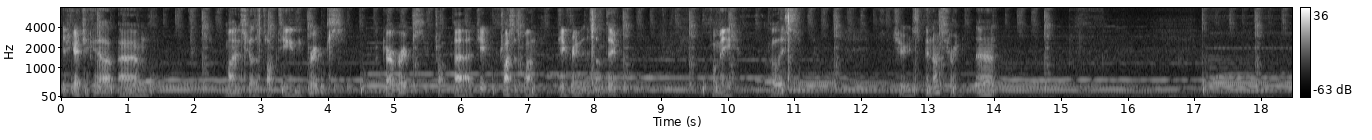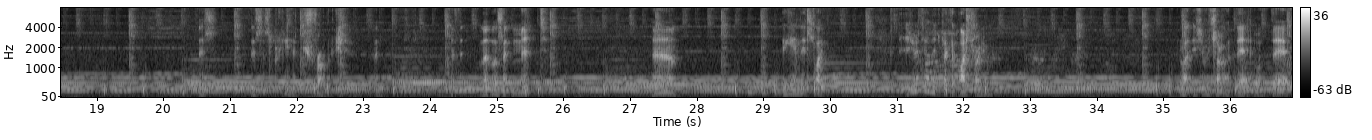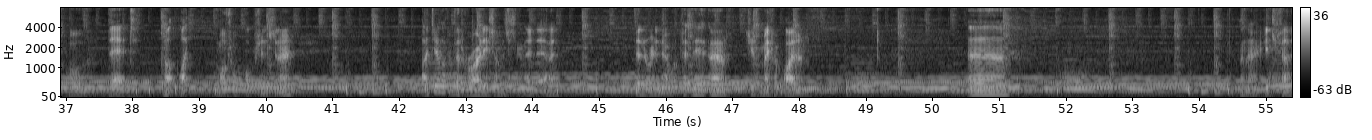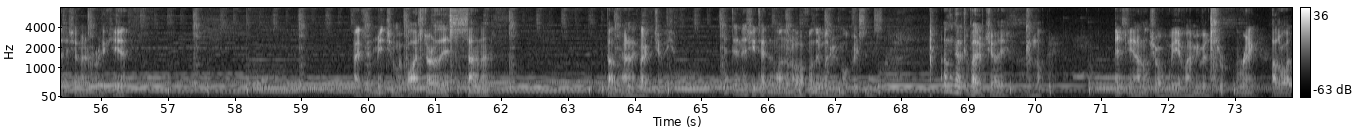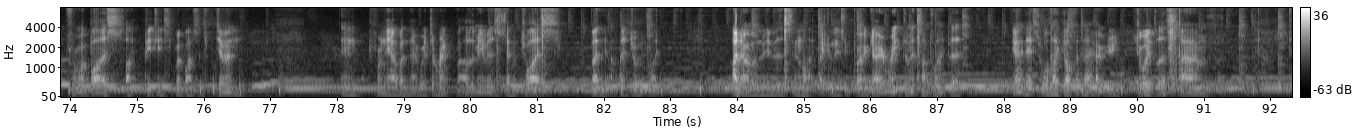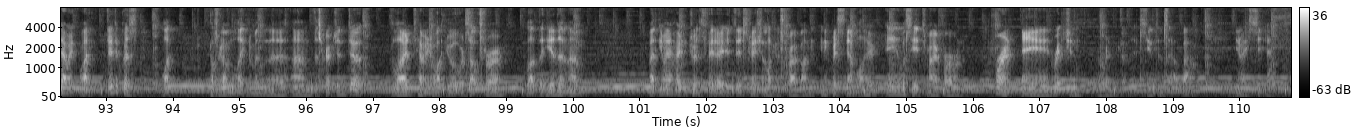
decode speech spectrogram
if you go check out, um, Mine's got the top 10 groups, girl groups. Uh, G- Trice is one, G Friend is some two. For me, at least. Choose an ice cream. Uh, this, this is pretty a truck. That looks like mint. Um, again, it's like you're telling me to pick an ice cream. Like, it should be something like that, or that, or that. Not like multiple options, you know? I do like a bit of variety, so I'm just gonna do that. I didn't really know what to pick there. Um, choose a makeup item. Uh, I know, get your foundation, I don't really care. I didn't mention my bias earlier, Sana. But apparently I got Jihyo. That didn't actually take that long at all. I thought there would have more questions. I'm not going to complain with Jihyo. Actually, I'm not sure where my movement rank otherwise from my bias. Like, BTS my bias is Jimin. And from now I wouldn't know where to rank my other members. Same with Twice. But yeah, I enjoy. Like, I know other members and like, I can easily probably go rank them at some point, but yeah, that's all I got for today. I hope you enjoyed this. Um, tell me, like, do the quiz, like, because I'm to link them in the um, description. Do it below. Tell me what your results were. Love to hear them. Um, but anyway, I hope you enjoyed this video. If did, smash the like and subscribe button. Any questions down below, and we'll see you tomorrow for for an enriching. I really got that sentence out. Wow. You know, see ya.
